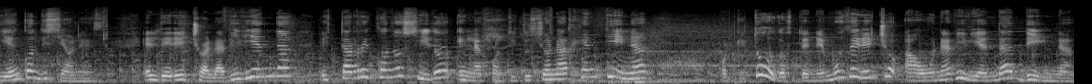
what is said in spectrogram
y en condiciones. El derecho a la vivienda está reconocido en la Constitución argentina porque todos tenemos derecho a una vivienda digna.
